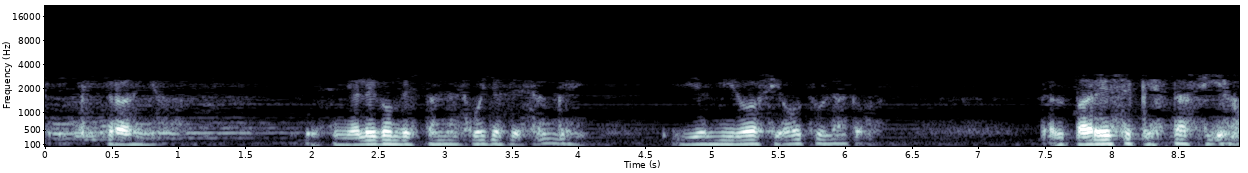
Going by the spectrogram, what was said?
Qué extraño. Le señalé dónde están las huellas de sangre y él miró hacia otro lado. Tal parece que está ciego.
